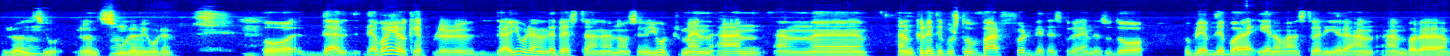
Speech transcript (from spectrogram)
runt, Mm. jord, runt solen och jorden. Och där, där var ju Kepler, där gjorde han det bästa han någonsin har gjort. Men han, han, eh, han kunde inte förstå varför detta skulle hända. Så då, då blev det bara en av hans teorier. Han, han bara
